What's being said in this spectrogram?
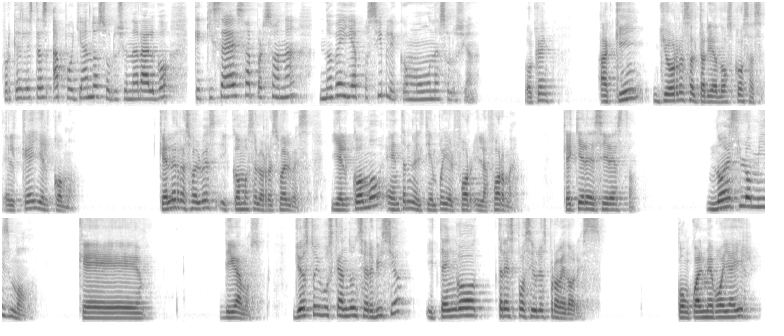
porque le estás apoyando a solucionar algo que quizá esa persona no veía posible como una solución. Ok. Aquí yo resaltaría dos cosas, el qué y el cómo. ¿Qué le resuelves y cómo se lo resuelves? Y el cómo entra en el tiempo y, el for y la forma. ¿Qué quiere decir esto? No es lo mismo que, digamos, yo estoy buscando un servicio y tengo tres posibles proveedores. ¿Con cuál me voy a ir?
